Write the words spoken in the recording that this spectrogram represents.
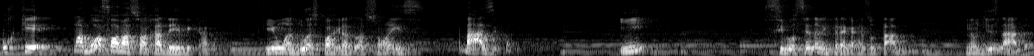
Porque uma boa formação acadêmica e uma, duas pós-graduações é básico. E se você não entrega resultado, não diz nada.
